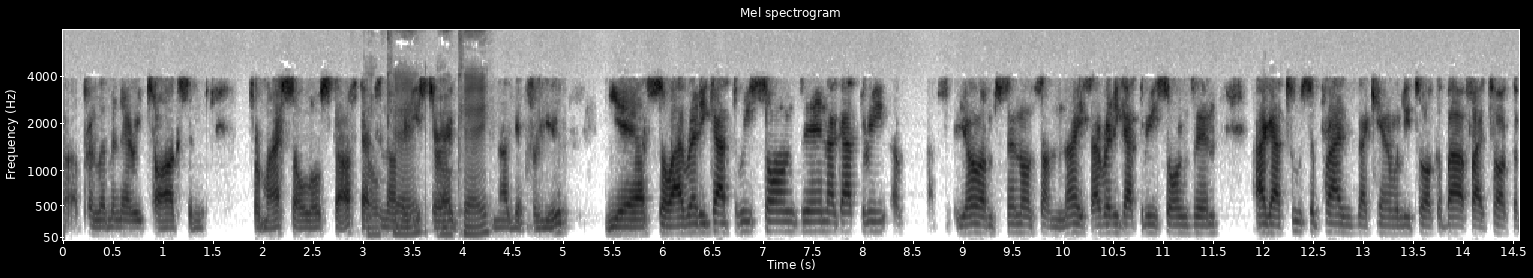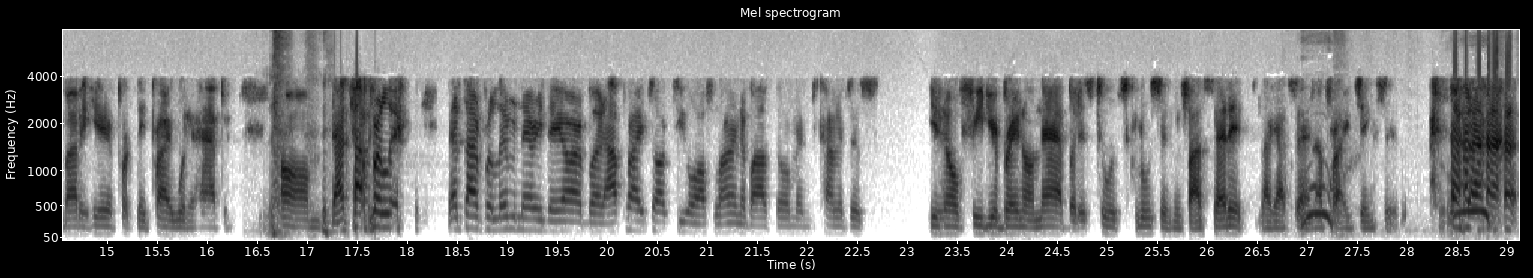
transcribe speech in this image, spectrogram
uh, preliminary talks and for my solo stuff. That's okay, another Easter egg okay. nugget for you. Yeah, so I already got three songs in. I got three. Uh, yo, I'm sitting on something nice. I already got three songs in. I got two surprises I can't really talk about. If I talked about it here, they probably wouldn't happen. Um, that's how that's how preliminary they are. But I'll probably talk to you offline about them and kind of just you know feed your brain on that. But it's too exclusive. If I said it, like I said, Ooh. I'll probably jinx it.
